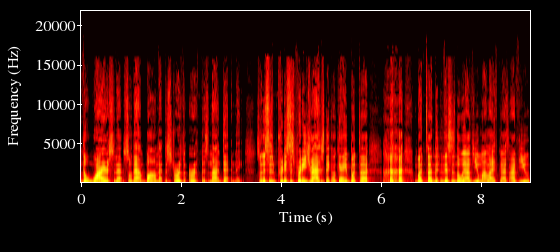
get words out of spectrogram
the wire so that so that bomb that destroys the earth does not detonate. So this is pre- this is pretty drastic, okay? But uh, but uh, th- this is the way I view my life, guys. I view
